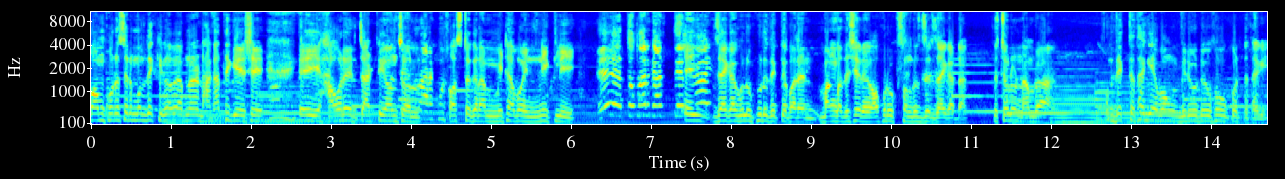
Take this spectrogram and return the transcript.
কম খরচের মধ্যে কীভাবে আপনারা ঢাকা থেকে এসে এই হাওড়ের চারটি অঞ্চল অষ্টগ্রাম মিঠামইন নিকলি এই জায়গাগুলো ঘুরে দেখতে পারেন। বাংলাদেশের অপরূপ সৌন্দর্যের জায়গাটা। তো চলুন আমরা দেখতে থাকি এবং ভিডিওটি উপভোগ করতে থাকি।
